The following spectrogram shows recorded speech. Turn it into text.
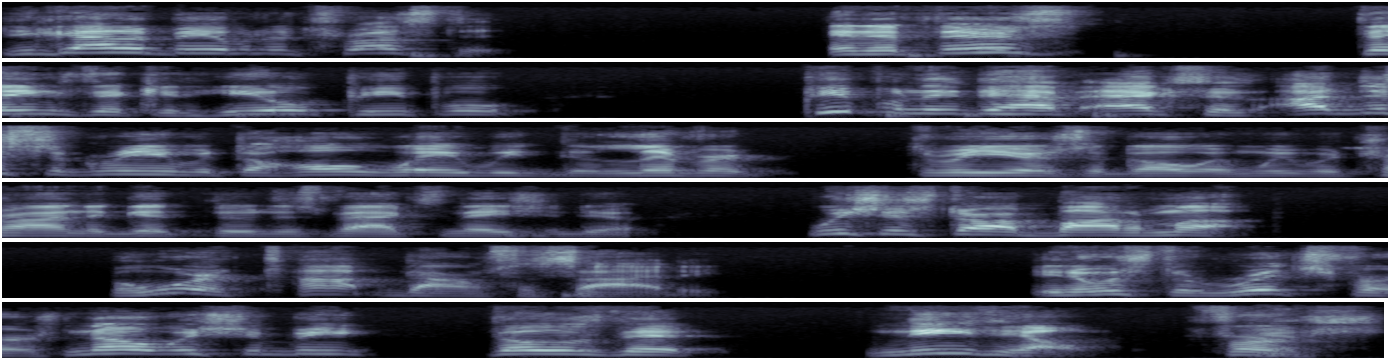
You got to be able to trust it. And if there's things that can heal people. People need to have access. I disagree with the whole way we delivered three years ago and we were trying to get through this vaccination deal. We should start bottom up, but we're a top down society. You know, it's the rich first. No, it should be those that need help first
